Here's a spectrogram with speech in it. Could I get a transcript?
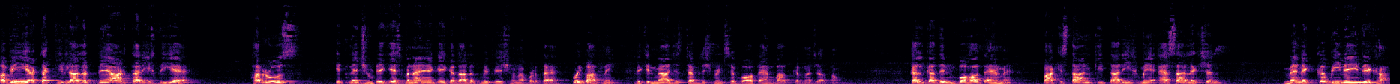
अभी अटक की अदालत ने आठ तारीख दी है। हर रोज इतने झूठे केस बनाए हैं कि एक अदालत में पेश होना पड़ता है। कोई बात नहीं, लेकिन मैं आज एस्टेब्लिशमेंट से बहुत अहम बात करना चाहता हूँ। कल का दिन बहुत अहम है। पाकिस्तान की तारीख में ऐसा इलेक्शन मैंने कभी नहीं देखा।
